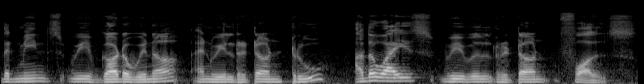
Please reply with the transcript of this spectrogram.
that means we've got a winner and we'll return true otherwise we will return false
